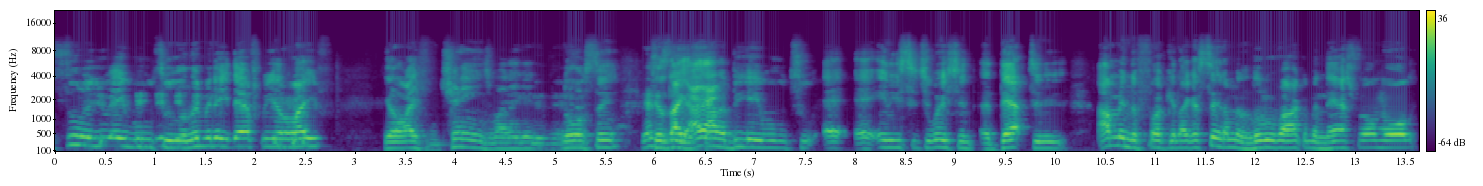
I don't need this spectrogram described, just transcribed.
sooner you able to eliminate that from your life, your life will change, my nigga. You know what I'm saying? That's Because like I gotta be able to at, at any situation adapt to. these- I'm in the fucking like I said, I'm in Little Rock, I'm in Nashville, I'm all,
